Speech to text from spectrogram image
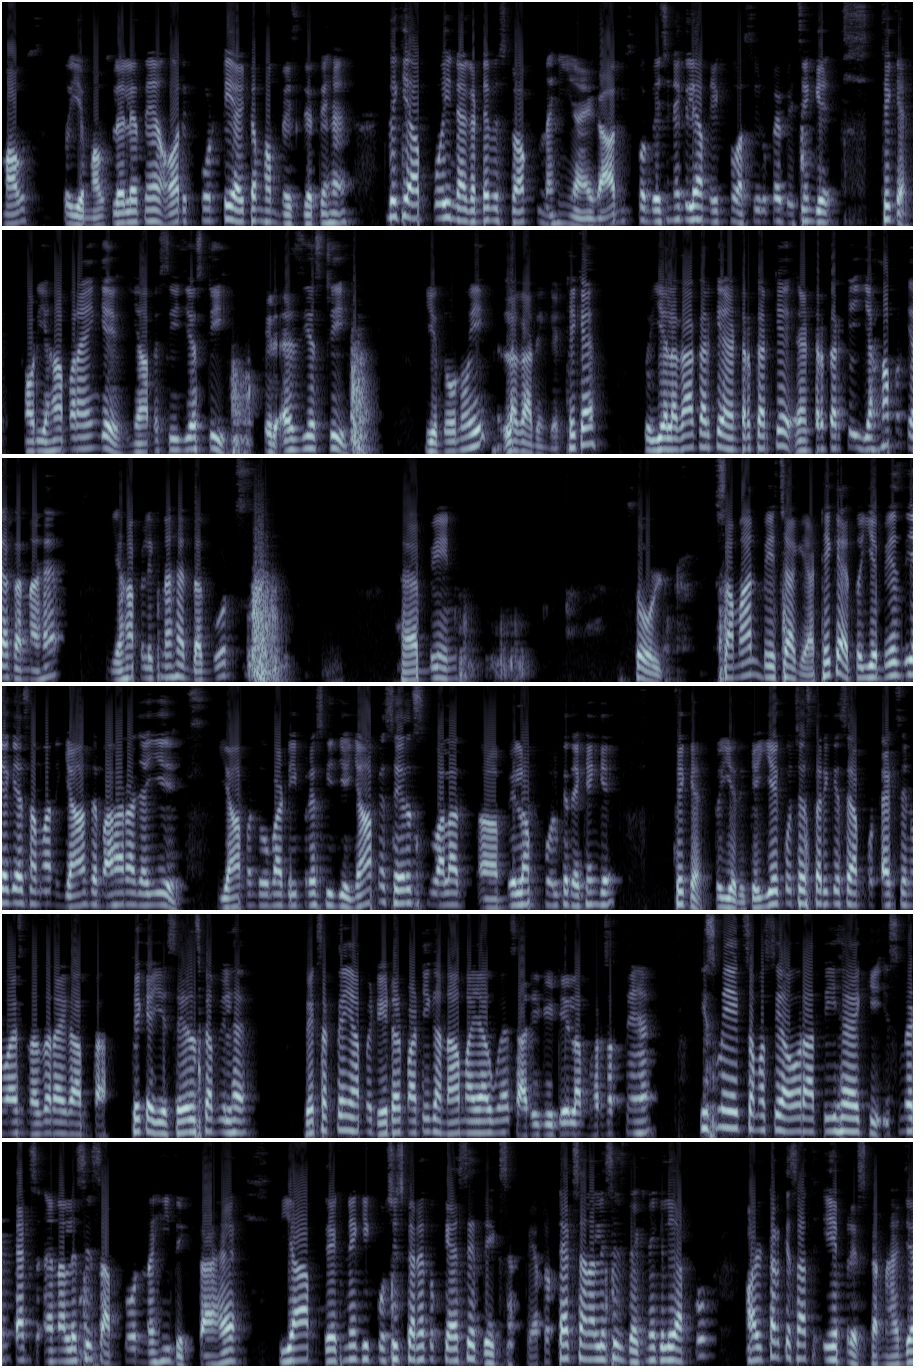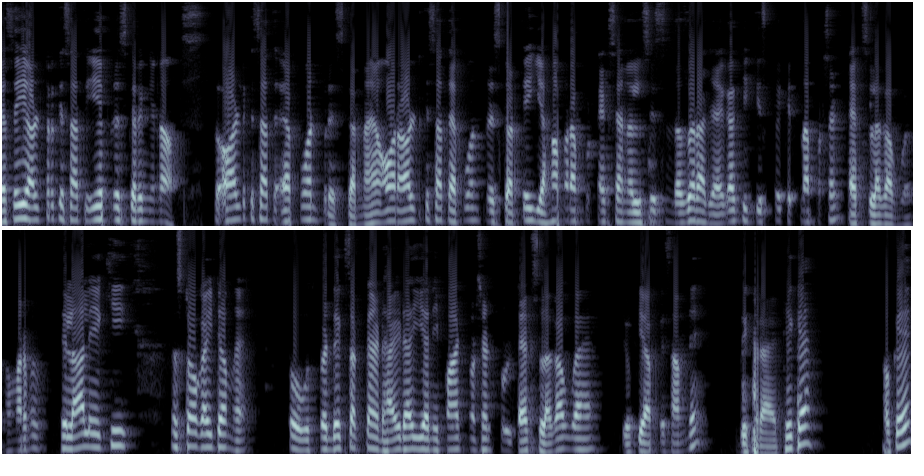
माउस तो ये माउस ले लेते हैं और 40 आइटम हम बेच देते हैं। देखिए, अब कोई नेगेटिव स्टॉक नहीं आएगा। अब इसको बेचने के लिए हम एक सौ अस्सी रुपए बेचेंगे। ठीक है? और यहाँ पर आएँगे, यहाँ पे सीजीएसटी फिर एसजीएसटी ये दोनों ही लगा देंगे, ठीक है? तो ये लगा करके एंटर करके एंटर करके यहाँ पर क्या करना है? यहाँ पे लिखना है the goods have been sold सामान बेचा गया, ठीक है? तो ये बेच दिया गया सामान, यहाँ से बाहर आ जाइए, यहाँ पर दो बार डी प्रेस कीजिए, यहाँ पे सेल्स वाला बिल हम खोल के देखेंगे, ठीक है? तो ये देखिए, ये कुछ इस तरीके से आपको टैक्स इनवॉइस नज़र आएगा आपका, ठीक है? ये सेल्स का बिल है देख सकते हैं, यहाँ पे डेटर पार्टी का नाम आया हुआ है, सारी डिटेल आप भर सकते हैं। इसमें एक समस्या और आती है कि इसमें टैक्स एनालिसिस आपको नहीं दिखता है, या आप देखने की कोशिश करें तो कैसे देख सकते हैं? तो टैक्स एनालिसिस देखने के लिए आपको अल्टर के साथ ए प्रेस करना है। जैसे ही अल्टर के साथ ए प्रेस करेंगे ना तो अल्ट के साथ F1 प्रेस करना है, और अल्ट के साथ F1 प्रेस करते ही यहाँ पर आपको टैक्स एनालिसिस नज़र आ जाएगा कि किस पे कितना परसेंट टैक्स लगा हुआ है। तो हमारे पास फ़िलहाल एक ही स्टॉक आइटम है। तो उस पर देख सकते हैं ढाई ढाई यानी पाँच परसेंट फुल टैक्स लगा हुआ है, जो कि आपके सामने दिख रहा है, ठीक है? ओके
